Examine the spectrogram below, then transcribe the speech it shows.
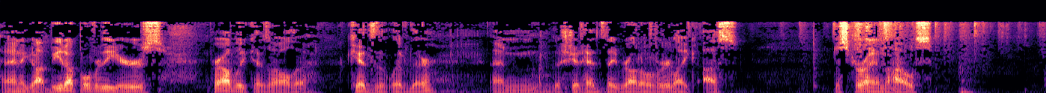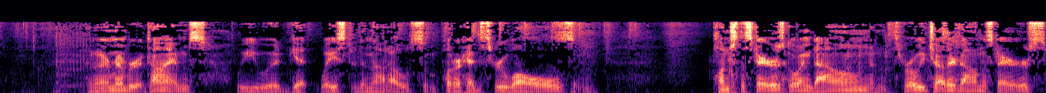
And it got beat up over the years, probably because all the kids that lived there and the shitheads they brought over, like us, destroying the house. And I remember at times we would get wasted in that house and put our heads through walls and punch the stairs going down and throw each other down the stairs.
